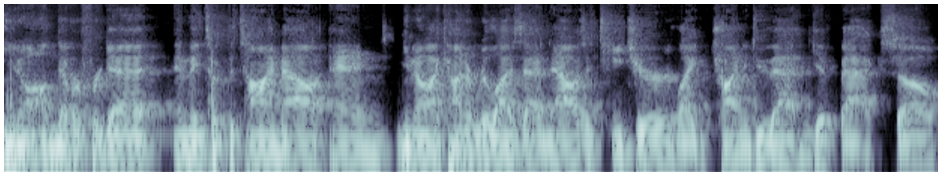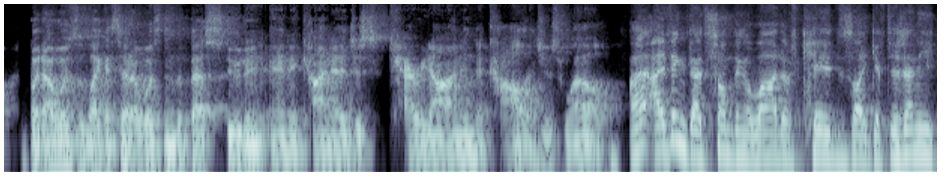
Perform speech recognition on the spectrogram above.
you know, I'll never forget. And they took the time out. And, you know, I kind of realized that now as a teacher, like trying to do that and give back. So, but I was, like I said, I wasn't the best student and it kind of just carried on into college as well. I, I, think that's something a lot of kids, like if there's any,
